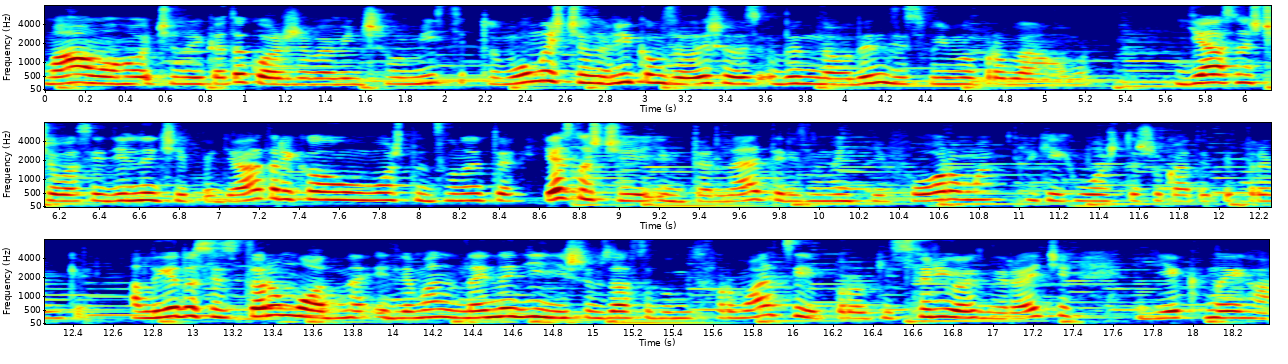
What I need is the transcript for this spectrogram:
Мама мого чоловіка також живе в іншому місті, тому ми з чоловіком залишились один на один зі своїми проблемами. Ясно, що у вас є дільничий педіатр, якому ви можете дзвонити. Ясно, що є інтернет і різноманітні форуми, в яких можете шукати підтримки. Але я досить старомодна, і для мене найнадійнішим засобом інформації про якісь серйозні речі є книга.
